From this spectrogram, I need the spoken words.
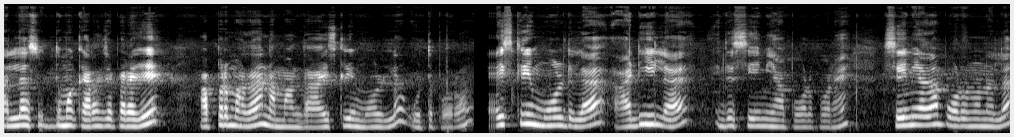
நல்லா சுத்தமாக கரைஞ்ச பிறகு அப்புறமா தான் நம்ம அந்த ஐஸ்கிரீம் மோல்டில் ஊற்ற போகிறோம் ஐஸ்கிரீம் மோல்டில் அடியில் இந்த சேமியா போட போகிறேன் சேமியா தான் போடணும்னு இல்லை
